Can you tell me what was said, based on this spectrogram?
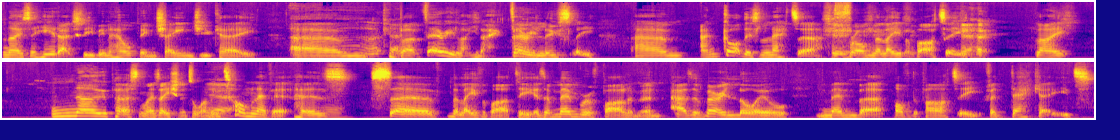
No, so he had actually been helping change UK, um, Ah, okay. but very like you know very loosely, um, and got this letter from the Labour Party, Yeah. like no personalisation at all. I mean, Yeah. Tom Levitt has served the Labour Party as a member of Parliament, as a very loyal member of the party for decades.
